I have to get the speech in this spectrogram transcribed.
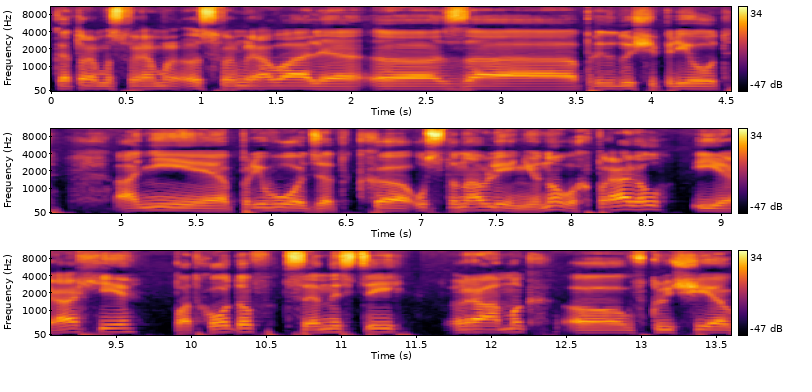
которые мы сформировали э, за предыдущий период, они приводят к установлению новых правил, иерархии, подходов, ценностей, рамок э, в ключе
